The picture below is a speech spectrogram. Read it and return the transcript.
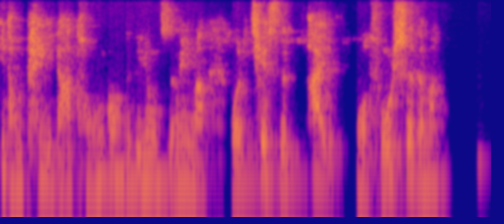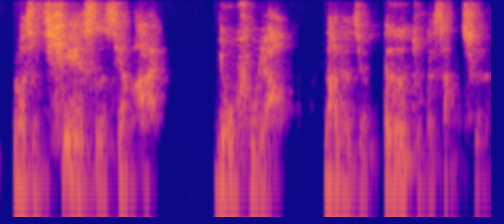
一同配搭同工的弟兄姊妹吗？我确实爱我服侍的吗？若是切实相爱，有福了，那那就得主的赏赐。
